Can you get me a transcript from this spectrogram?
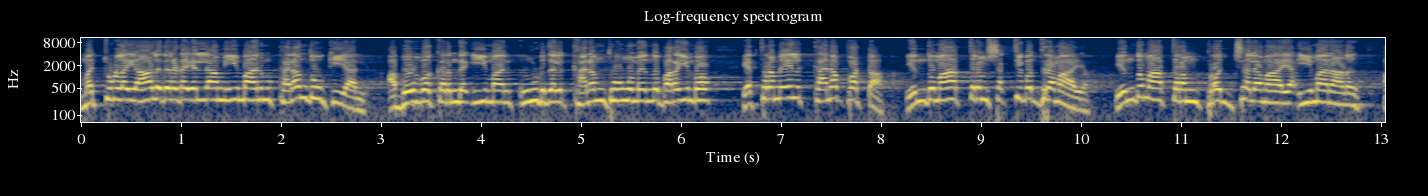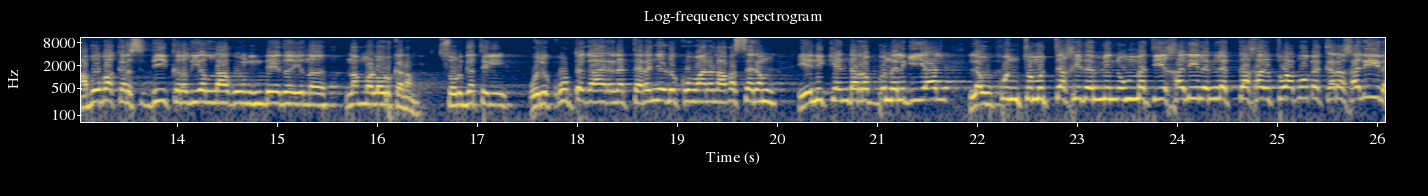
മറ്റുള്ള ആളുകളുടെ എല്ലാം ഈമാനും കനം തൂക്കിയാൽ അബൂബക്കറിന്റെ ഈമാൻ കൂടുതൽ കനം തൂങ്ങുമെന്ന് പറയുമ്പോൾ എത്രമേൽ കനപ്പെട്ട എന്തുമാത്രം ശക്തിഭദ്രമായ എന്തുമാത്രം പ്രജ്വലമായ ഈമാനാണ് അബൂബക്കർ സിദ്ദീഖ് റളിയല്ലാഹുവിന്റെത് എന്ന് നമ്മൾ ഓർക്കണം. സ്വർഗത്തിൽ ഒരു കൂട്ടുകാരനെ തെരഞ്ഞെടുക്കുവാനുള്ള അവസരം എനിക്ക് എന്റെ റബ്ബ് നൽകിയാൽ ലൗ കുൻതു മുത്തഖിദൻ മിൻ ഉമ്മത്തി ഖലീലൻ ലത്തഖൽതു അബൂബക്കർ ഖലീല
